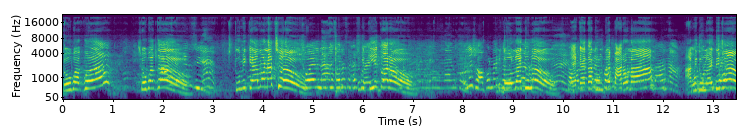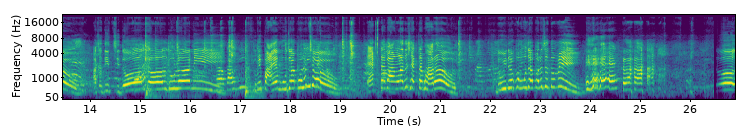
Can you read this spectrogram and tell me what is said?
সৌভাগ্য? সৌভাগ্য? তুমি কেমন আছো? তুমি কি করো? তুমি দোলনায় দুলো? একা একা দুলতে পারো না? আমি দুলাই দিব? আচ্ছা দিচ্ছি। দোল দোল দুলনি। তুমি পায়ে মোজা পরেছো? একটা বাংলাদেশ একটা ভারত। দুই রকম মোজা পরেছো তুমি? দোল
